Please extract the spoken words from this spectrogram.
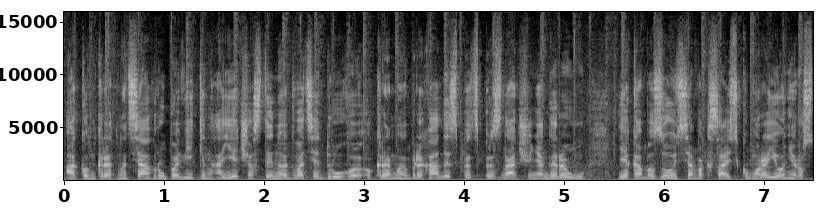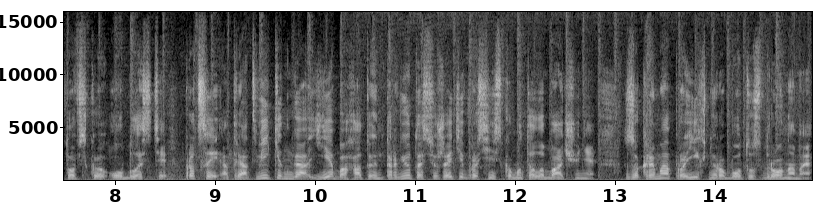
А конкретно ця група Вікінга є частиною 22-ї окремої бригади спецпризначення ГРУ, яка базується в Аксайському районі Ростовської області. Про цей отряд Вікінга є багато інтерв'ю та сюжетів в російському телебаченні, зокрема про їхню роботу з дронами.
